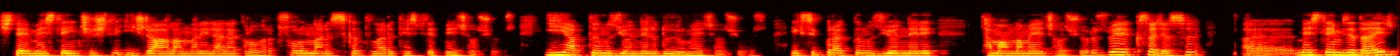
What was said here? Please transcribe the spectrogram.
işte mesleğin çeşitli icra alanlarıyla alakalı olarak sorunları, sıkıntıları tespit etmeye çalışıyoruz. İyi yaptığımız yönleri duyurmaya çalışıyoruz. Eksik bıraktığımız yönleri tamamlamaya çalışıyoruz ve kısacası e, mesleğimize dair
